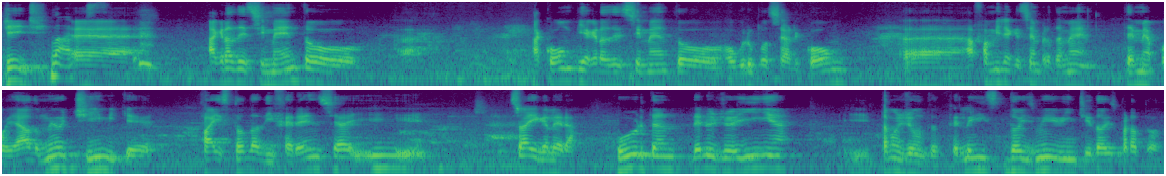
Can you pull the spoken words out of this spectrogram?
Gente, é, agradecimento a Compi, agradecimento ao Grupo Sercom, a família que sempre também tem me apoiado, meu time que faz toda a diferença e isso aí, galera. Curtam, dê no joinha e tamo junto. Feliz 2022 para todos.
